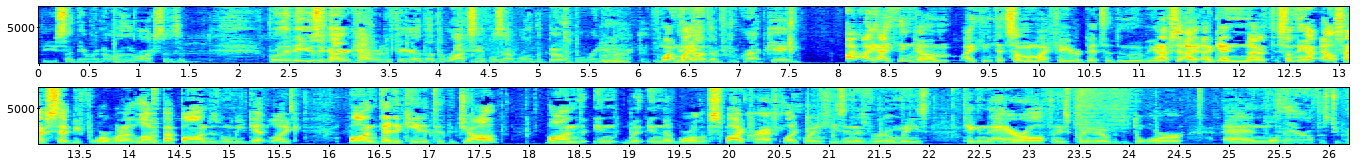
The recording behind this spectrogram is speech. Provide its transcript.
But you said they were, or the rock samples, or they use a Geiger counter to figure out that the rock samples that were on the boat were radioactive. My- they my- got them from Crab Key. I, I, think um I think that's some of my favorite bits of the movie, and I've said I, again another, something else I've said before. What I love about Bond is when we get like Bond dedicated to the job, Bond in in the world of spycraft, like when he's in his room and he's taking the hair off and he's putting it over the door, and Pulling the hair off his toupee.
